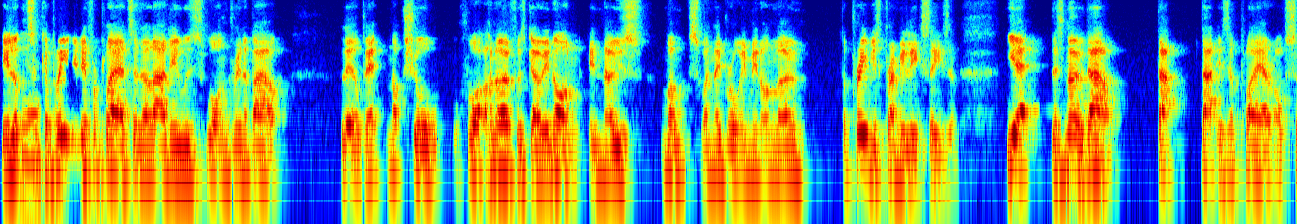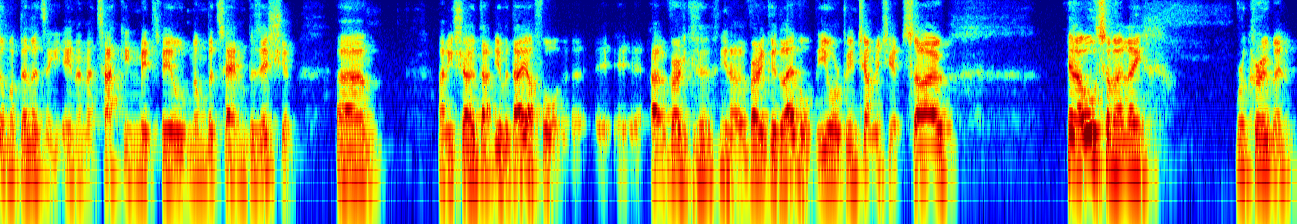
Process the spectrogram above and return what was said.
He looked yeah. a completely different player to the lad who was wandering about a little bit, not sure what on earth was going on in those months when they brought him in on loan the previous Premier League season. Yet there's no doubt that that is a player of some ability in an attacking midfield number 10 position. Um, and he showed that the other day. I thought uh, at a very good, you know, a very good level, the European Championship. So, you know, ultimately, recruitment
